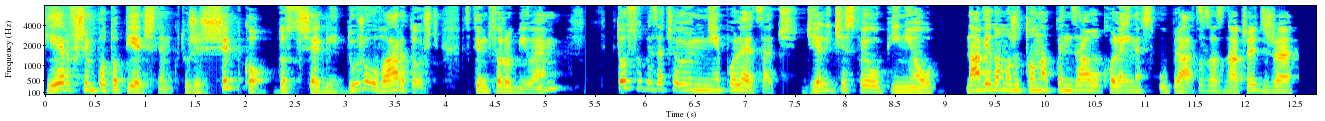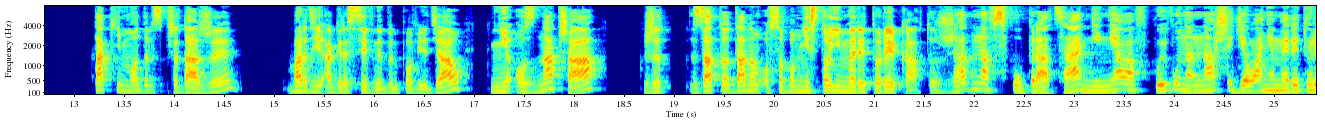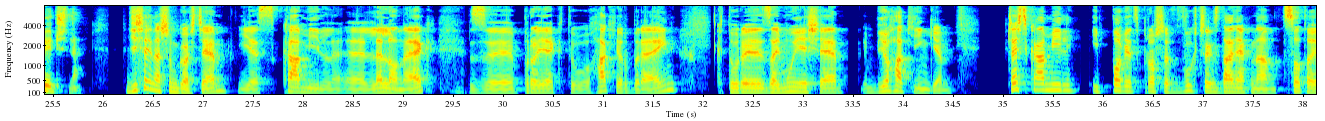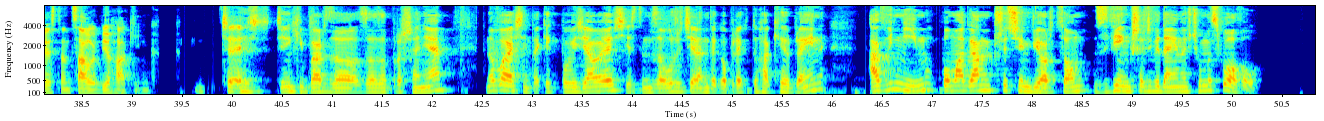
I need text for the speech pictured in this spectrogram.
pierwszym potopiecznym, którzy szybko dostrzegli dużą wartość w tym, co robiłem, te osoby zaczęły mnie polecać, dzielić się swoją opinią, no a wiadomo, że to napędzało kolejne współprace. To zaznaczyć, że taki model sprzedaży, bardziej agresywny bym powiedział, nie oznacza, że za to daną osobą nie stoi merytoryka. To żadna współpraca nie miała wpływu na nasze działania merytoryczne. Dzisiaj naszym gościem jest Kamil e, Lelonek z projektu Hack Your Brain, który zajmuje się biohackingiem. Cześć Kamil i powiedz proszę w dwóch, trzech zdaniach nam, co to jest ten cały biohacking. Cześć, dzięki bardzo za zaproszenie. No właśnie, tak jak powiedziałeś, jestem założycielem tego projektu Hack Your Brain, a w nim pomagamy przedsiębiorcom zwiększać wydajność umysłową.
